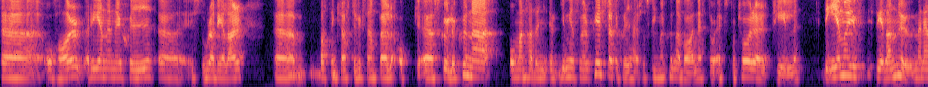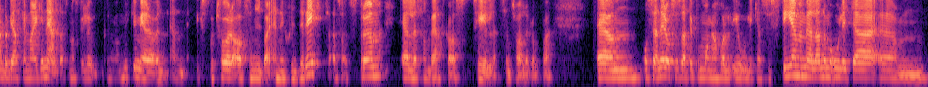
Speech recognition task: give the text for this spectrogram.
eh, och har ren energi eh, i stora delar. vattenkraft till exempel och skulle kunna, om man hade en gemensam europeisk strategi här så skulle man kunna vara nettoexportörer till det är man ju redan nu, men ändå ganska marginellt. Alltså man skulle kunna vara mycket mer av en, en exportör av förnybar energi direkt, alltså ström eller som vätgas till Centraleuropa. Um, och sen är det också så att det på många håll är olika system mellan de olika, um,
